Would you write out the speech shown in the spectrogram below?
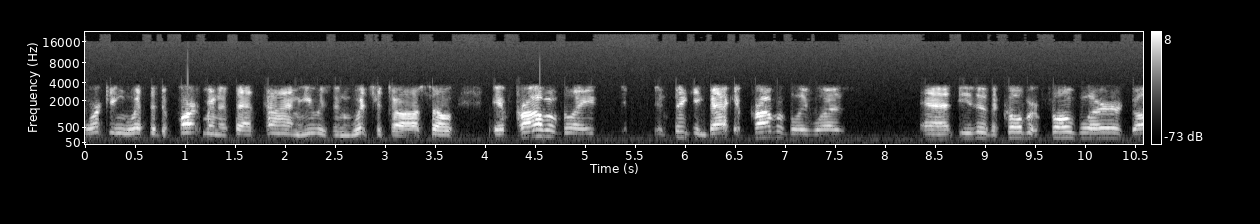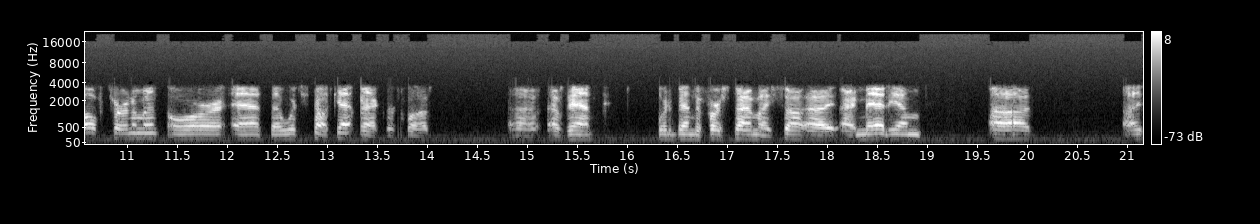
working with the department at that time. He was in Wichita, so it probably in thinking back, it probably was at either the Colbert Fogler golf tournament or at the Wichita Catbacker Club uh, event. Would have been the first time I saw I, I met him. Uh, I,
